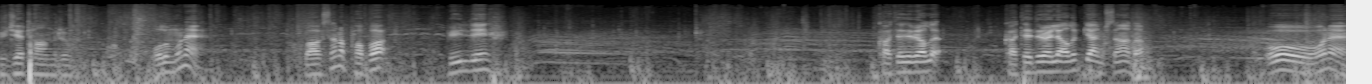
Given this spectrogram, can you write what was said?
Yüce tanrım. Oğlum bu ne? Baksana papa bildiğin katedrali katedrali alıp gelmiş lan adam. Oo o ne?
